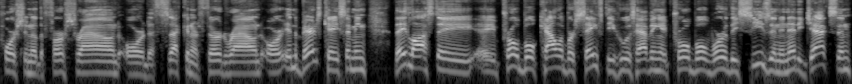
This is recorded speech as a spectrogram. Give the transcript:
portion of the first round or the second or third round, or in the Bears case, I mean, they lost a a Pro Bowl caliber safety who was having a Pro Bowl worthy season in Eddie Jackson,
